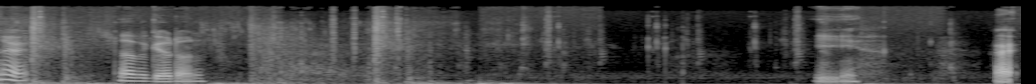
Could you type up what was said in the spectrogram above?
Alright. Have a good one. Yeah. Alright.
